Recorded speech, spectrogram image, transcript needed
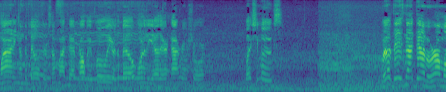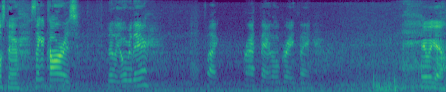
winding on the belt or something like that. Probably a pulley or the belt, one or the other. Not real sure. But she moves. Well, day's not done, but we're almost there. Second car is literally over there. It's like right there, little gray thing. Here we go.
